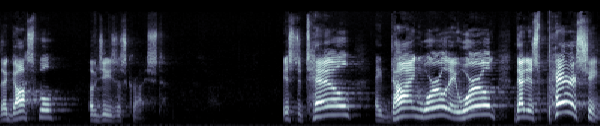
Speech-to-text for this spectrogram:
the gospel of Jesus Christ. It's to tell a dying world, a world that is perishing,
